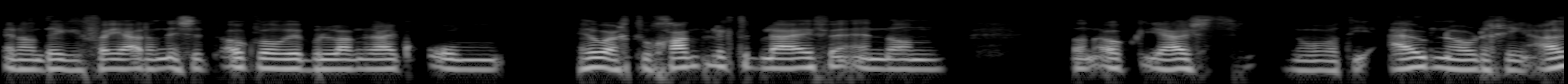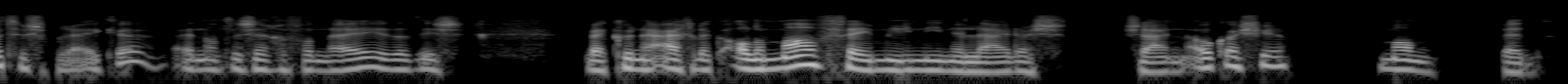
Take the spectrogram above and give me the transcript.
en dan denk ik van ja, dan is het ook wel weer belangrijk om heel erg toegankelijk te blijven en dan, dan ook juist nog wat die uitnodiging uit te spreken en dan te zeggen van nee, dat is, wij kunnen eigenlijk allemaal feminine leiders zijn, ook als je man bent.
